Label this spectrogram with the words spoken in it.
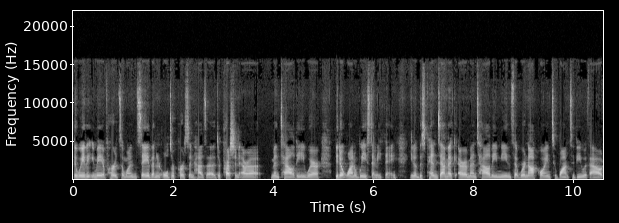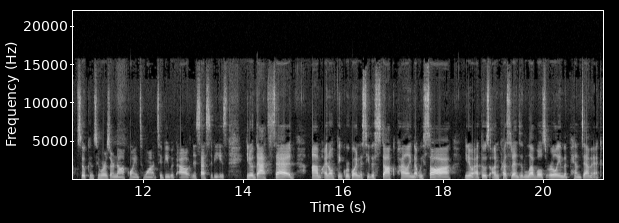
The way that you may have heard someone say that an older person has a depression era mentality where they don't want to waste anything. You know, this pandemic era mentality means that we're not going to want to be without. So consumers are not going to want to be without necessities. You know, that said, um, I don't think we're going to see the stockpiling that we saw, you know, at those unprecedented levels early in the pandemic.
